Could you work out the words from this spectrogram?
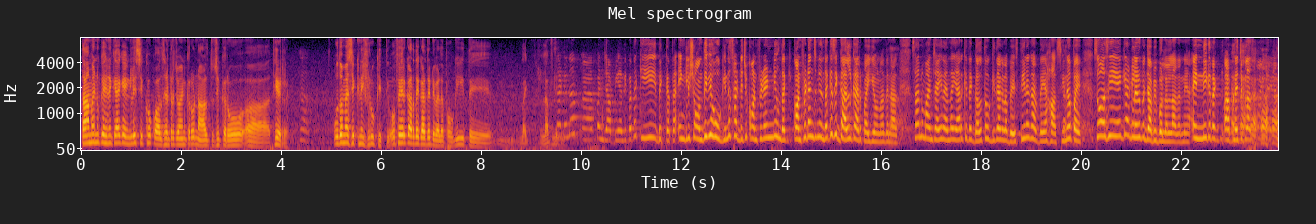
ਤਾਂ ਮੈਨੂੰ ਕਿਸੇ ਨੇ ਕਿਹਾ ਕਿ ਇੰਗਲਿਸ਼ ਸਿੱਖੋ ਕਾਲ ਸੈਂਟਰ ਜੁਆਇਨ ਕਰੋ ਨਾਲ ਤੁਸੀਂ ਕਰੋ ਥੀਏਟਰ ਉਦੋਂ ਮੈਂ ਸਿੱਖਣੀ ਸ਼ੁਰੂ ਕੀਤੀ। ਉਹ ਫਿਰ ਕਰਦੇ ਕਰਦੇ ਡਿਵੈਲਪ ਹੋ ਗਈ ਤੇ ਲਾਈਕ ਲਵਲੀ ਸਾਡੇ ਨਾ ਪੰਜਾਬੀਆਂ ਦੀ ਪਤਾ ਕੀ ਦਿੱਕਤ ਆ? ਇੰਗਲਿਸ਼ ਆਉਂਦੀ ਵੀ ਹੋਊਗੀ ਨਾ ਸਾਡੇ 'ਚ ਕੌਨਫੀਡੈਂਟ ਨਹੀਂ ਹੁੰਦਾ ਕਿ ਕੌਨਫੀਡੈਂਸ ਨਹੀਂ ਹੁੰਦਾ ਕਿ ਅਸੀਂ ਗੱਲ ਕਰ ਪਾਈਏ ਉਹਨਾਂ ਦੇ ਨਾਲ। ਸਾਨੂੰ ਮਨ ਚਾਹੀ ਰਹਿੰਦਾ ਯਾਰ ਕਿਤੇ ਗਲਤ ਹੋ ਗਈ ਤਾਂ ਅਗਲਾ ਬੇਇੱਜ਼ਤੀ ਨਾ ਕਰਦੇ ਜਾਂ ਹਾਸੀ ਨਾ ਪਏ। ਸੋ ਅਸੀਂ ਇਹ ਕਿ ਅਗਲੇ ਨੂੰ ਪੰਜਾਬੀ ਬੋਲਣ ਲਾ ਦਿੰਦੇ ਆ। ਇੰਨੀ ਕਿ ਤੱਕ ਆਪਣੇ 'ਚ ਪਲੱਸ ਪੁਆਇੰਟ ਹੈਗਾ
